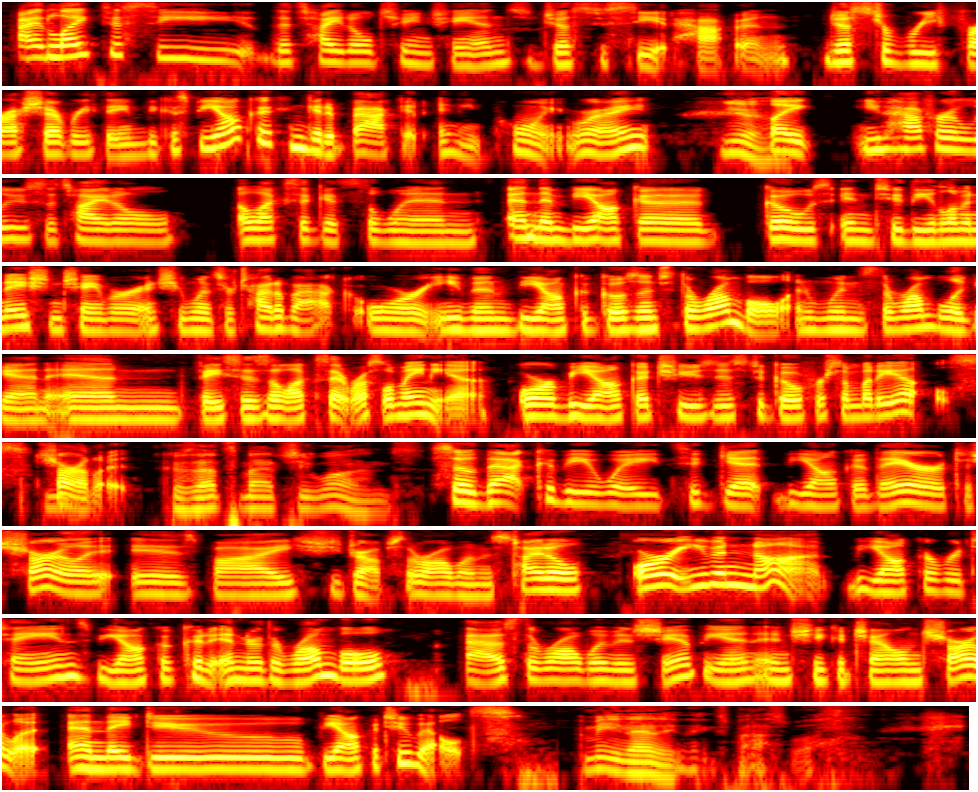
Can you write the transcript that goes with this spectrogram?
I'd like to see the title change hands just to see it happen, just to refresh everything because Bianca can get it back at any point, right? Yeah. Like you have her lose the title, Alexa gets the win, and then Bianca goes into the elimination chamber and she wins her title back, or even Bianca goes into the Rumble and wins the Rumble again and faces Alexa at WrestleMania, or Bianca chooses to go for somebody else, mm. Charlotte. Because that's the match she wants. So that could be a way to get Bianca there to Charlotte is by she drops the Raw Women's title, or even not. Bianca retains. Bianca could enter the Rumble as the Raw Women's Champion and she could challenge Charlotte. And they do Bianca two belts. I mean, anything's possible.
